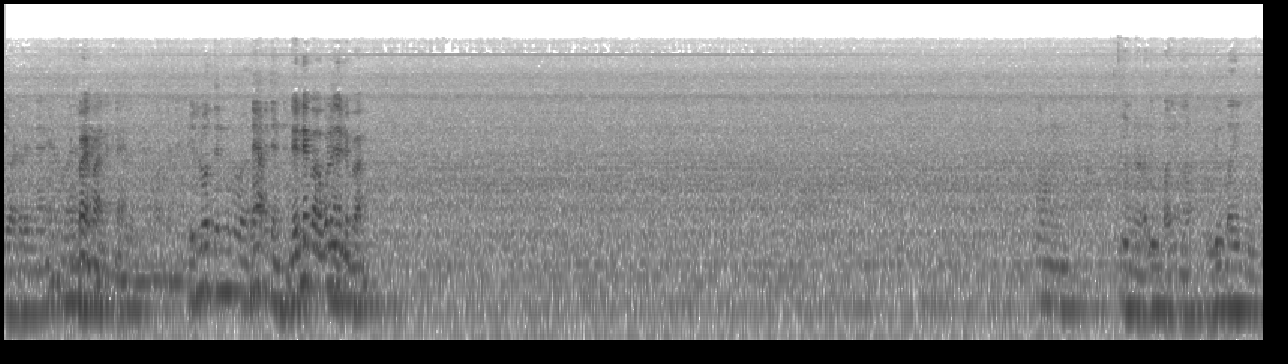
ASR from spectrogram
ඊවට දෙන්නේ නැහැ එපා, එපා, නෑ. ඉල්ලුවොත් දෙන්නකෝ නෑ අපි දෙන්නේ දෙන්න එපා ඔයගොල්ලෝ දෙන්න එපා Innora di pagina, di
